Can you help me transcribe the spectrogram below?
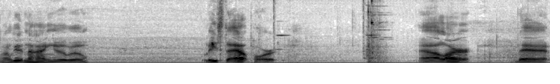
I'm getting the hang of it though. At least the out part. I learned that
